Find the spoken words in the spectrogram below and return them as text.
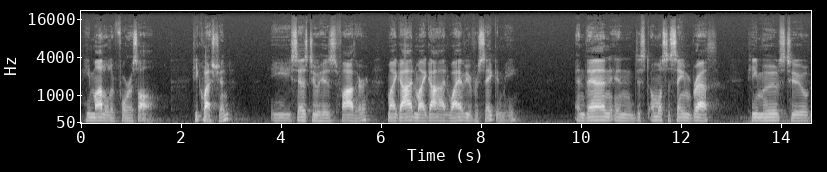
He modeled it for us all. He questioned. He says to his father, My God, my God, why have you forsaken me? And then, in just almost the same breath, he moves to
